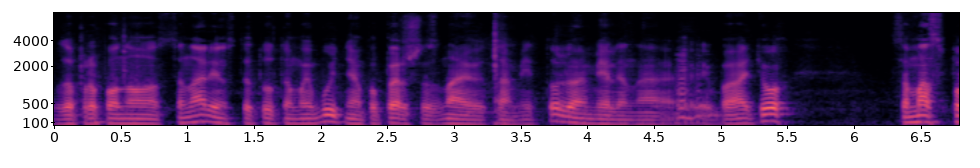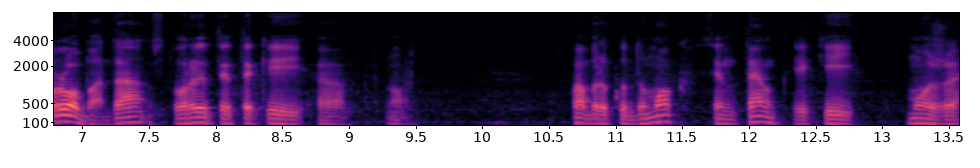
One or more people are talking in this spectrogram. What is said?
запропонованого сценарію Інституту майбутнього, по-перше, знаю там і Толю Амєліна, і багатьох. Сама спроба да, створити такий е, ну, фабрику думок, синтенк, який може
